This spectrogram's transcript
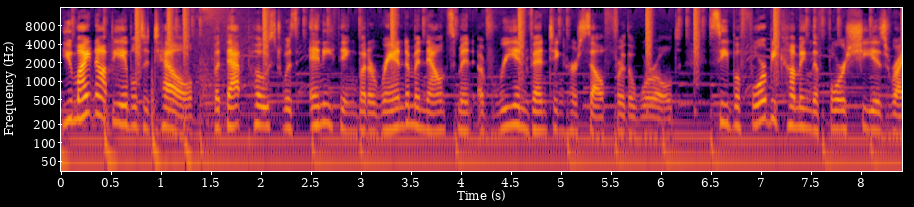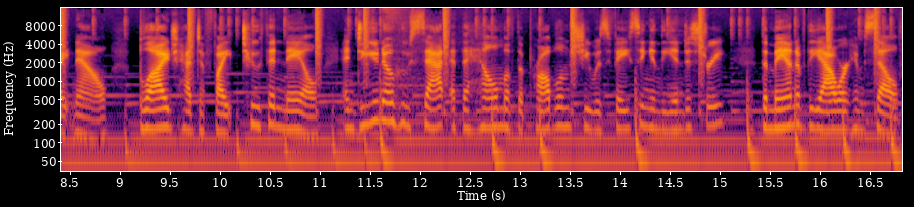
You might not be able to tell, but that post was anything but a random announcement of reinventing herself for the world. See, before becoming the force she is right now, Blige had to fight tooth and nail. And do you know who sat at the helm of the problems she was facing in the industry? The man of the hour himself,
